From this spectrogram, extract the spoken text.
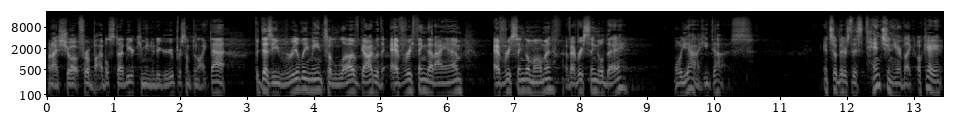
when I show up for a Bible study or community group or something like that. But does he really mean to love God with everything that I am, every single moment of every single day? Well, yeah, he does. And so there's this tension here of like, okay,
